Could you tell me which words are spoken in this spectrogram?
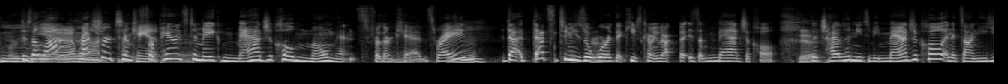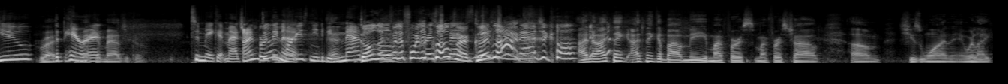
There's a lot of I'm not- pressure to for parents to make magical moments for their kids, right? Mm-hmm. That that's to me is a true. word that keeps coming back. Is a magical. Yeah. Their childhood needs to be magical, and it's on you, Right. the to make it parent, magical. to make it magical. I'm Birthday doing that. parties need to be And- magical. Go look for the four-leaf clover. Good needs to be luck. Magical. I know. I think. I think about me. My first. My first child. Um, she's one, and we're like,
